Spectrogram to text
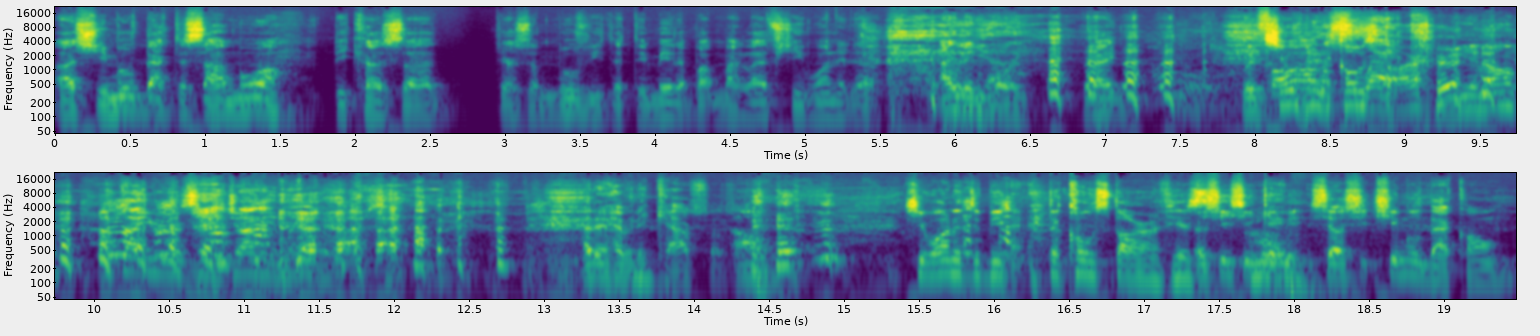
uh, she moved back to Samoa because uh, there's a movie that they made about my life. She wanted a island boy, right? With She wanted a co-star. you know. I thought you were saying Johnny Lingo. I didn't have any couch. So. She wanted to be the co-star of his So she, she movie. came. So she, she moved back home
